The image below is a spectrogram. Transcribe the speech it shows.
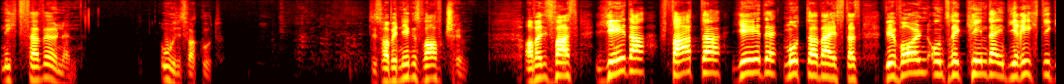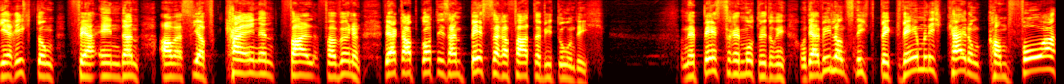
nicht verwöhnen. Uh, das war gut. Das habe ich nirgendwo aufgeschrieben. Aber das weiß jeder Vater, jede Mutter weiß das. Wir wollen unsere Kinder in die richtige Richtung verändern, aber sie auf keinen Fall verwöhnen. Wer glaubt, Gott ist ein besserer Vater wie du und ich? Und eine bessere Mutter wie du und ich. Und er will uns nicht Bequemlichkeit und Komfort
